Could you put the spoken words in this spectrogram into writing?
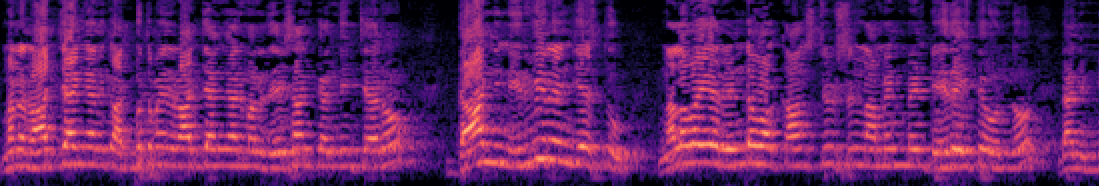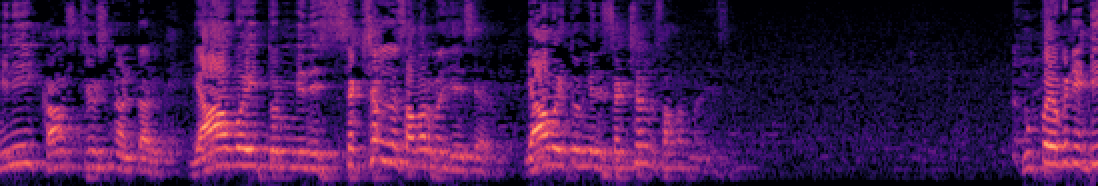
మన రాజ్యాంగానికి అద్భుతమైన రాజ్యాంగాన్ని మన దేశానికి అందించారో దాన్ని నిర్వీర్యం చేస్తూ నలభై రెండవ కాన్స్టిట్యూషన్ అమెండ్మెంట్ ఏదైతే ఉందో దాన్ని మినీ కాన్స్టిట్యూషన్ అంటారు. యాభై తొమ్మిది సెక్షన్లు సవరణ చేశారు. యాభై తొమ్మిది సెక్షన్లు సవరణ చేశారు. ముప్పై ఒకటి డి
